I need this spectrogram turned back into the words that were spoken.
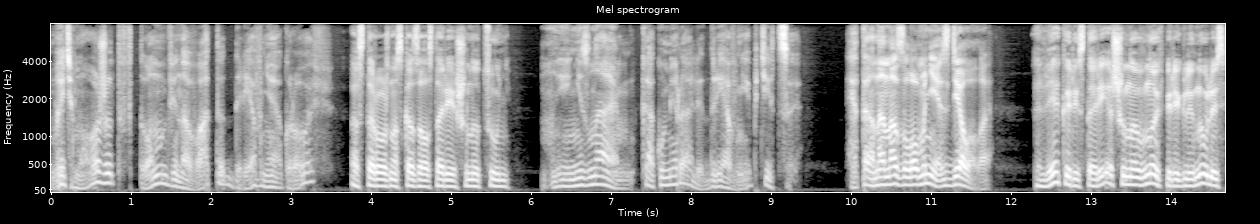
«Быть может, в том виновата древняя кровь?» — осторожно сказал старейшина Цунь. «Мы не знаем, как умирали древние птицы. Это она назло мне сделала!» Лекарь и старейшина вновь переглянулись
